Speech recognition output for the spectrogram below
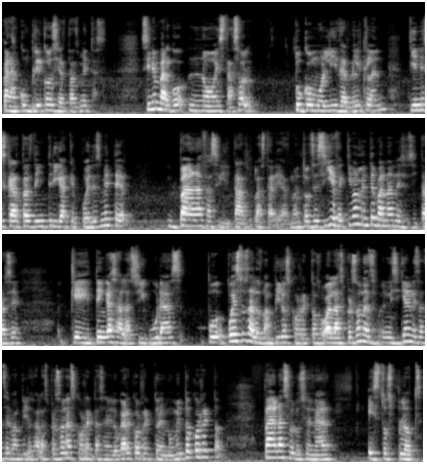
para cumplir con ciertas metas. Sin embargo, no estás solo. Tú como líder del clan tienes cartas de intriga que puedes meter para facilitar las tareas, ¿no? Entonces sí, efectivamente van a necesitarse que tengas a las figuras puestos a los vampiros correctos o a las personas, ni siquiera necesitan ser vampiros, a las personas correctas en el lugar correcto, en el momento correcto, para solucionar estos plots.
